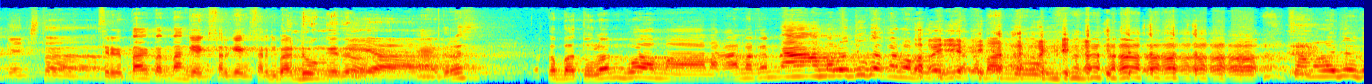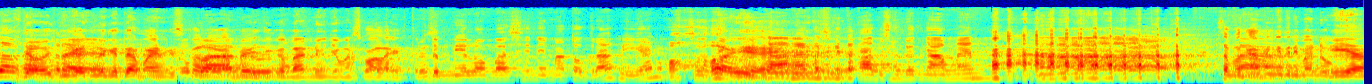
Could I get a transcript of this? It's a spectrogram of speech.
gangster cerita tentang gangster-gangster di Bandung gitu. Iya. Nah, terus kebetulan gua sama anak-anak kan, nah sama lo juga kan waktu Oh, itu iya, ke iya, Bandung. sama lo juga kan. jauh juga dulu kita main di sekolah sampai Bandung. ke Bandung zaman sekolah ya. Terus Demi lomba sinematografi kan, Oh, syuting di iya, sana iya, terus iya. kita kehabisan duit ngamen. sempat Nah, ngamen gitu di Bandung. Iya.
